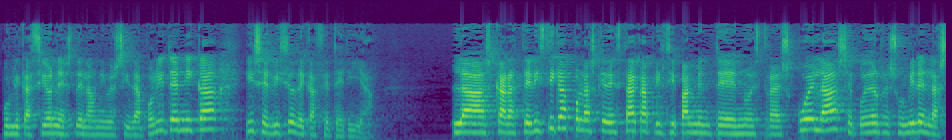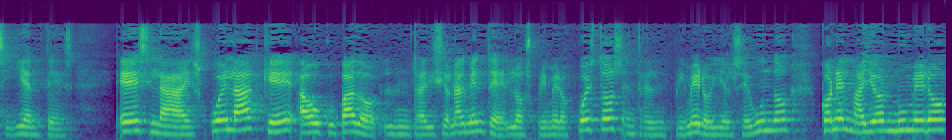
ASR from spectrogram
publicaciones de la Universidad Politécnica y servicio de cafetería. Las características por las que destaca principalmente nuestra escuela se pueden resumir en las siguientes es la escuela que ha ocupado mm, tradicionalmente los primeros puestos, entre el primero y el segundo, con el mayor número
